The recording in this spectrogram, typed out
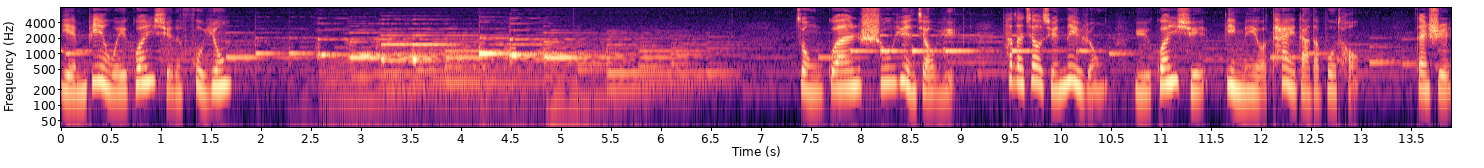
演变为官学的附庸。总观书院教育，它的教学内容与官学并没有太大的不同，但是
